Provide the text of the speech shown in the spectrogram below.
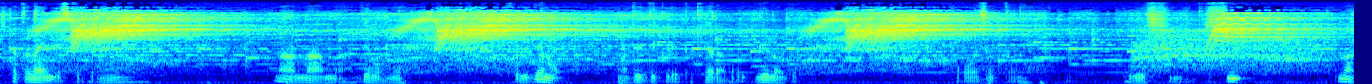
仕方ないんですけどね。まあまあまあ、でもね、それでも、まあ、出てくれたキャラもいるので、こうちょっとね、嬉しいし、まあ、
